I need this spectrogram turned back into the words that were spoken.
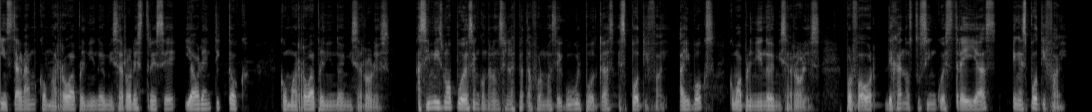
Instagram como arroba aprendiendo de mis errores 13 y ahora en TikTok como arroba aprendiendo de mis errores. Asimismo, puedes encontrarnos en las plataformas de Google Podcast, Spotify, iBox como aprendiendo de mis errores. Por favor, déjanos tus 5 estrellas en Spotify.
